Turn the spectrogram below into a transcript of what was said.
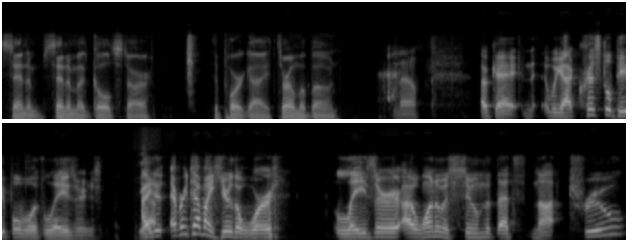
send him send him a gold star. The poor guy. Throw him a bone. No. Okay, we got crystal people with lasers. I just, every time I hear the word laser, I want to assume that that's not true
